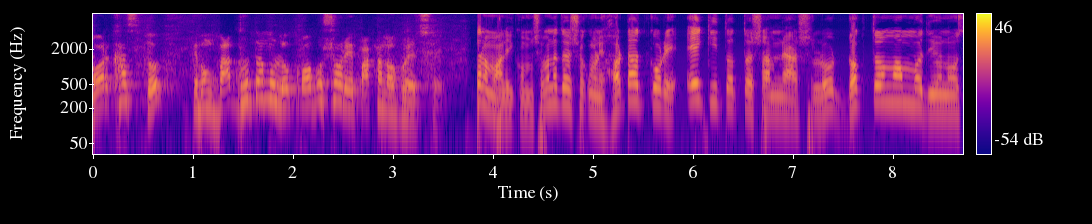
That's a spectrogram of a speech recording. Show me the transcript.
বরখাস্ত এবং বাধ্যতামূলক অবসরে পাঠানো হয়েছে। আসসালামু আলাইকুম। সমান দর্শক মণ্ডলী, হঠাৎ করে একই তথ্য সামনে আসলো। ডক্টর মোহাম্মদ ইউনুস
